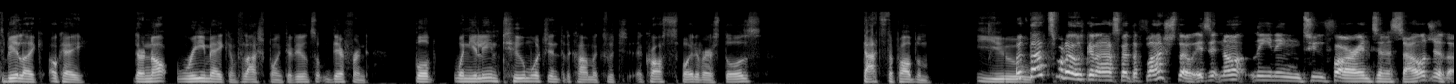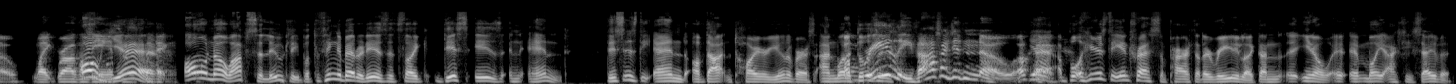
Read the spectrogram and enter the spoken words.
to be like, okay, they're not remaking Flashpoint; they're doing something different. But when you lean too much into the comics, which Across the Spider Verse does, that's the problem. You, But that's what I was going to ask about the Flash, though. Is it not leaning too far into nostalgia, though? Like rather than Oh, yeah. Oh no, absolutely. But the thing about it is, it's like this is an end. This is the end of that entire universe. And what Oh, it does is, really? That I didn't know. Okay. yeah. But here's the interesting part that I really liked, and uh, you know, it, it might actually save it.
